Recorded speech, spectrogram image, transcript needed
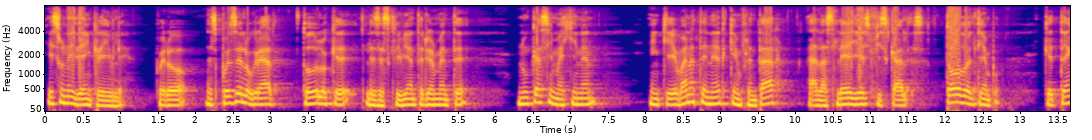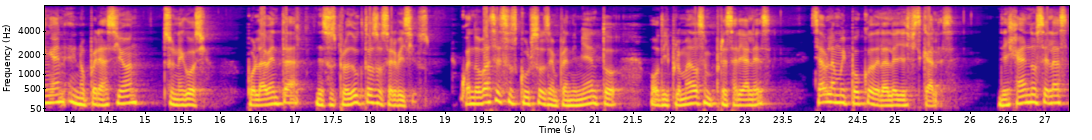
Es una idea increíble, pero después de lograr todo lo que les describí anteriormente, nunca se imaginan en que van a tener que enfrentar a las leyes fiscales todo el tiempo, que tengan en operación su negocio por la venta de sus productos o servicios. Cuando vas a esos cursos de emprendimiento o diplomados empresariales, se habla muy poco de las leyes fiscales, dejándoselas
